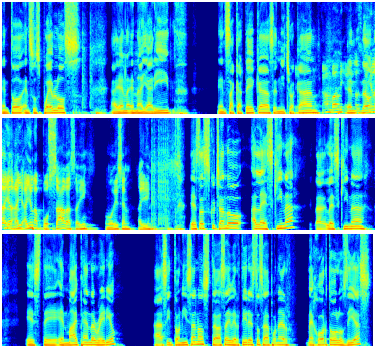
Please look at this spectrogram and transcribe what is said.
en, todo, en sus pueblos, allá en, en Nayarit, en Zacatecas, en Michoacán. Vale, ¿En- en de ahí en ahí- ahí las posadas, ahí, como dicen, ahí. Estás escuchando a la esquina, la, la esquina este, en My Panda Radio. Ah, sintonízanos, te vas a divertir. Esto se va a poner mejor todos los días.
